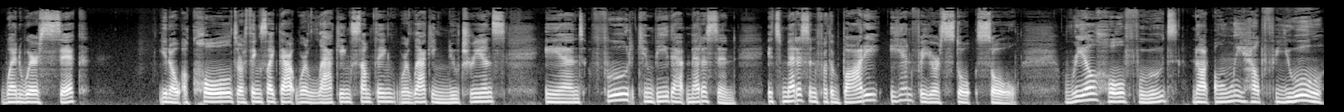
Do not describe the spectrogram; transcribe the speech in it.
when we're sick, you know, a cold or things like that, we're lacking something, we're lacking nutrients, and food can be that medicine. It's medicine for the body and for your soul. Real whole foods not only help fuel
